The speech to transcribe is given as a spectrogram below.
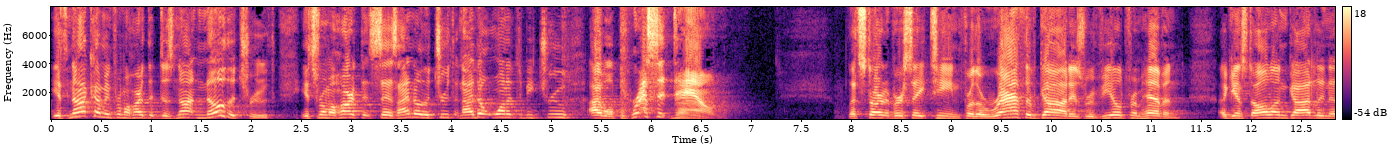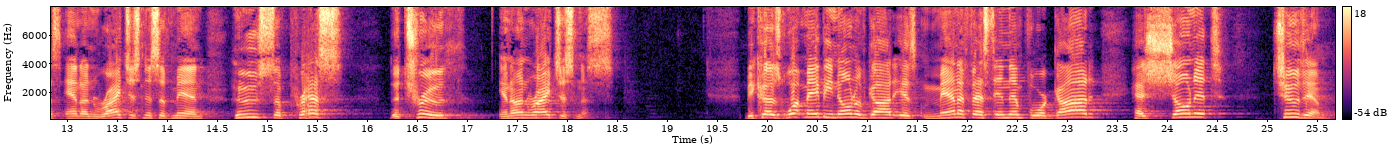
It's not coming from a heart that does not know the truth. It's from a heart that says, I know the truth and I don't want it to be true. I will press it down. Let's start at verse 18. For the wrath of God is revealed from heaven against all ungodliness and unrighteousness of men who suppress the truth in unrighteousness. Because what may be known of God is manifest in them, for God has shown it to them.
